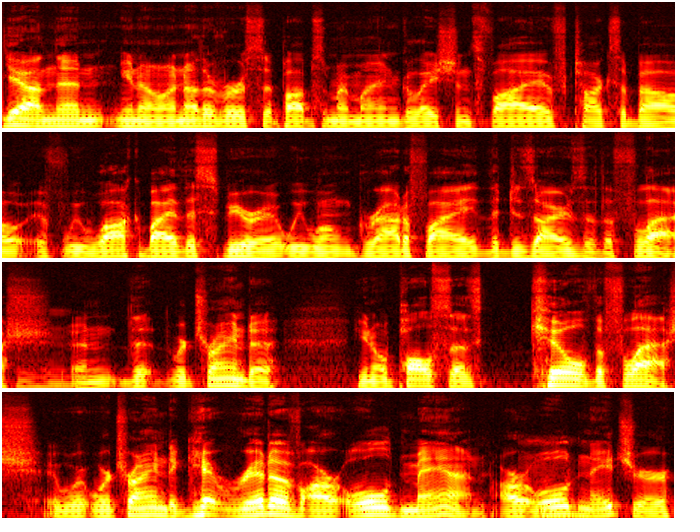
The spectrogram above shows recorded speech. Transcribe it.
Yeah, and then, you know, another verse that pops in my mind, Galatians 5, talks about if we walk by the Spirit, we won't gratify the desires of the flesh. Mm-hmm. And th- we're trying to, you know, Paul says, kill the flesh. We're, we're trying to get rid of our old man, our mm. old nature.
